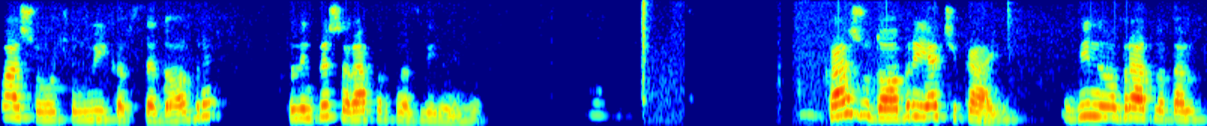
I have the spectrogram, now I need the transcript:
вашого чоловіка все добре, то він пише рапорт на звільнення. Кажу, добре, я чекаю. Він обратно там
